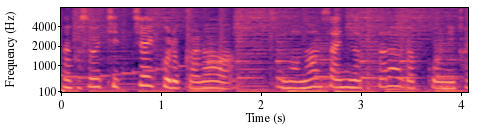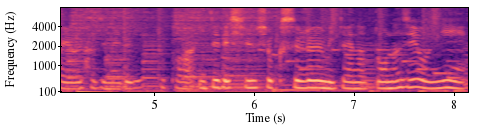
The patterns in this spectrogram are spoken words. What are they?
なんかそういうちっちゃい頃からその何歳になったら学校に通い始めるとかいずれ就職するみたいなのと同じように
